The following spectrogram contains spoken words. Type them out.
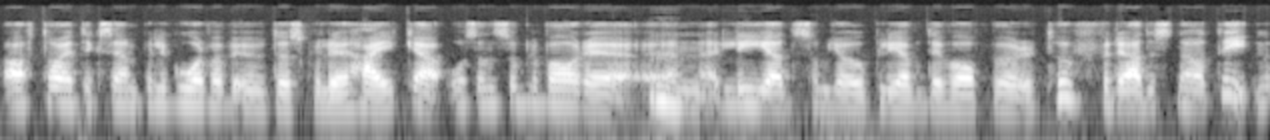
att ta ett exempel, igår var vi ute och skulle hajka och sen så var det Mm. en led som jag upplevde var för tuff för det hade snöat in.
